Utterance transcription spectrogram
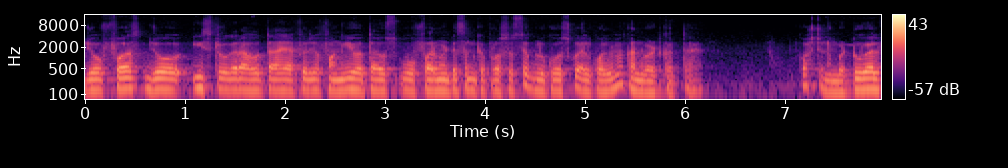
जो फ़र्स्ट जो ईस्ट वगैरह होता है या फिर जो फंगी होता है, उस, वो फर्मेंटेशन के प्रोसेस से ग्लूकोज को एल्कोहल में कन्वर्ट करता है. Question number twelve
